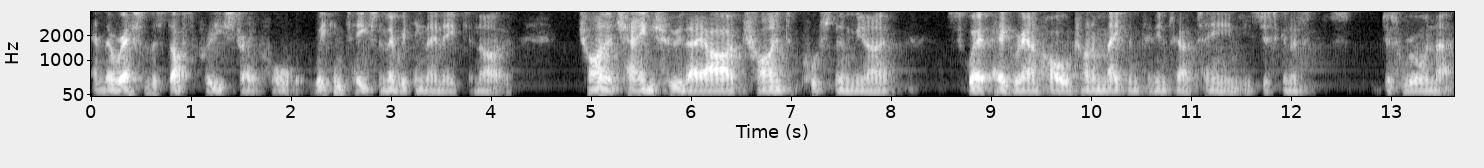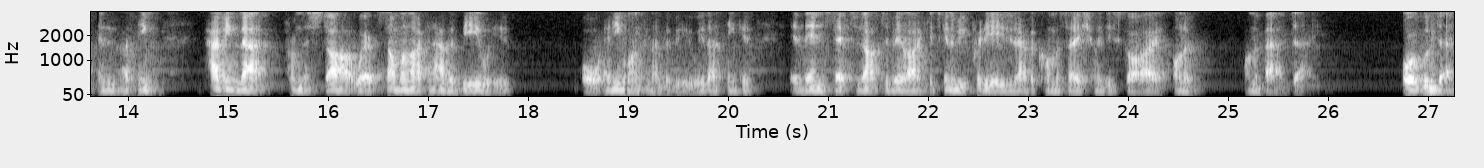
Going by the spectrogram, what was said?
And the rest of the stuff's pretty straightforward. We can teach them everything they need to know. Trying to change who they are, trying to push them, you know, square peg round hole, trying to make them fit into our team is just going to just ruin that. And I think having that from the start, where it's someone I can have a beer with, or anyone can have a beer with, I think it it then sets it up to be like it's going to be pretty easy to have a conversation with this guy on a on a bad day or a good day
